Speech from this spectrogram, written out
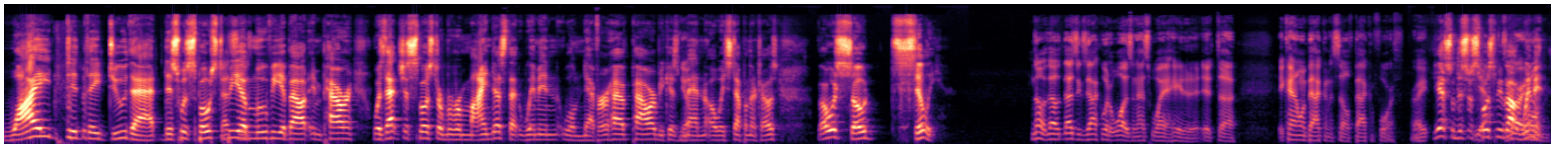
Yep. Why did they do that? This was supposed to That's be a it. movie about empowering. Was that just supposed to remind us that women will never have power because Yep. men always step on their toes? That was so silly. No, that, that's exactly what it was, and that's why I hated it. It uh, it kind of went back on itself, back and forth, right? Yeah, so this was supposed to be about Sorry, women.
